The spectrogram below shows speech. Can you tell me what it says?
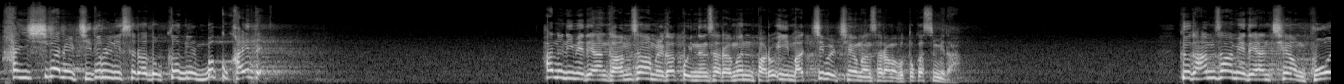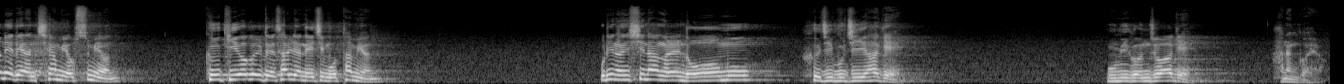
한 시간을 지들리서라도 거기를 먹고 가야 돼. 하느님에 대한 감사함을 갖고 있는 사람은 바로 이 맛집을 체험한 사람하고 똑같습니다. 그 감사함에 대한 체험, 구원에 대한 체험이 없으면 그 기억을 되살려내지 못하면 우리는 신앙을 너무 흐지부지하게 무미건조하게 하는 거예요.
